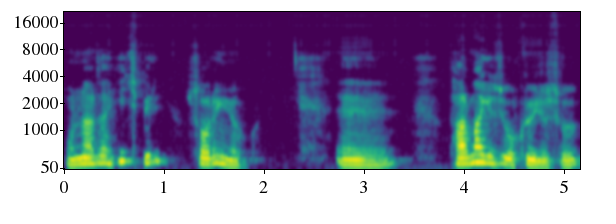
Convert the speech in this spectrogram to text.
Onlarda hiçbir sorun yok. E, parmak izi okuyucusu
